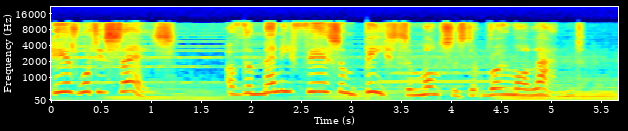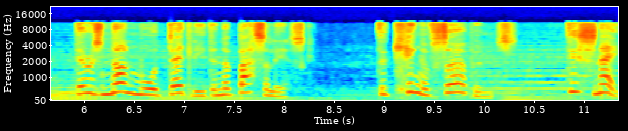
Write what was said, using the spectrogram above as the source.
Here's what it says. Of the many fearsome beasts and monsters that roam our land, there is none more deadly than the basilisk, the king of serpents. This snake,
